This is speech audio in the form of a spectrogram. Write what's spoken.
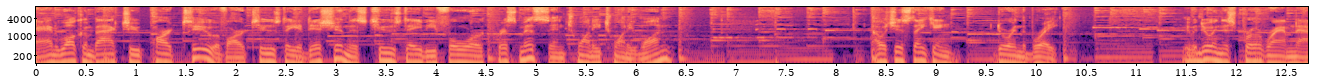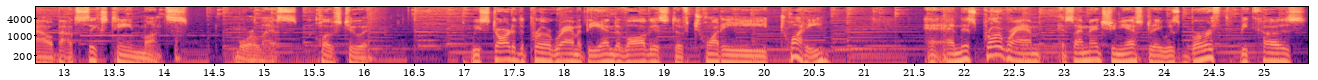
And welcome back to part two of our Tuesday edition, this Tuesday before Christmas in 2021. I was just thinking during the break, we've been doing this program now about 16 months, more or less, close to it. We started the program at the end of August of 2020. And this program, as I mentioned yesterday, was birthed because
